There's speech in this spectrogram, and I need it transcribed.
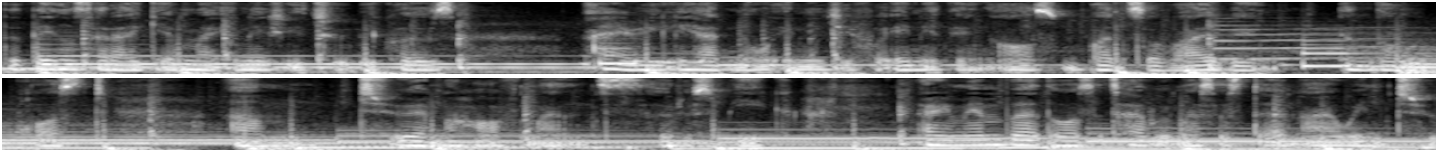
the things that I give my energy to because I really had no energy for anything else but surviving in the past um, two and a half months, so to speak. I remember there was a time when my sister and I went to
